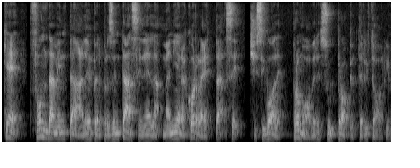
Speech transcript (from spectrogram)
che è fondamentale per presentarsi nella maniera corretta se ci si vuole promuovere sul proprio territorio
